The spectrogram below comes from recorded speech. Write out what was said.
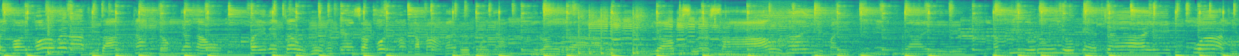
อยคอยคอยขอเวลาพี่บางท่านน้องยังเอาคอยและเจ้าหูกันแค่สองคนหักกันมากนะเดินพออยากมีรอยราว ยอมเสียสาวให้ไม่แค่ใคร ทั้งพี่รู้อยู่แก่ใจว่าพี่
